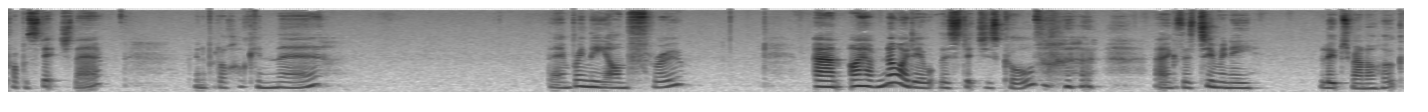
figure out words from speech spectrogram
proper stitch there, we're going to put our hook in there then bring the yarn through and I have no idea what this stitch is called because uh, there's too many loops around our hook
